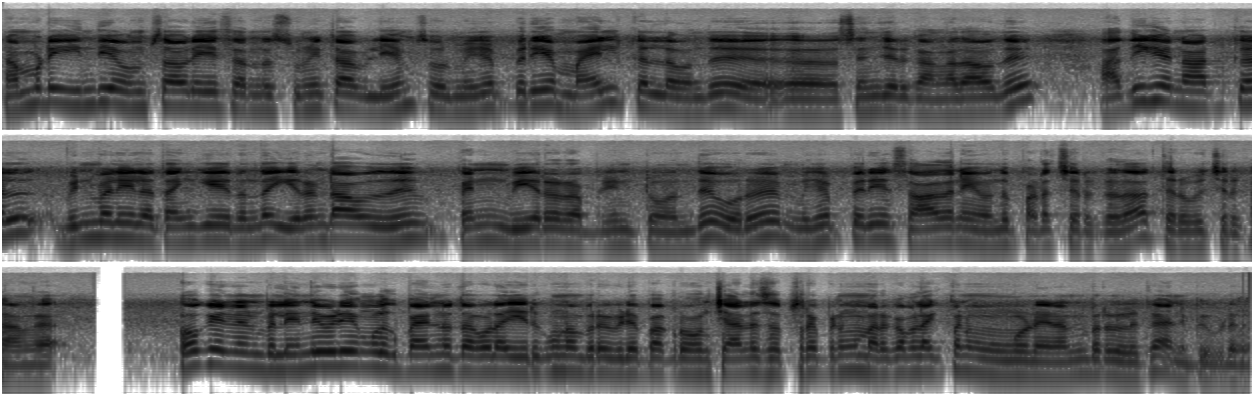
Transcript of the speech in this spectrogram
நம்முடைய இந்திய வம்சாவளியை சார்ந்த சுனிதா வில்லியம்ஸ் ஒரு மிகப்பெரிய மைல்கல்லை வந்து செஞ்சுருக்காங்க. அதாவது அதிக நாட்கள் விண்வெளியில் தங்கியிருந்த இரண்டாவது பெண் வீரர் அப்படின்ட்டு வந்து ஒரு மிகப்பெரிய சாதனையை வந்து படைச்சிருக்கிறதா தெரிவிச்சிருக்காங்க. ஓகே நண்பர்கள் இந்த வீடியோ உங்களுக்கு பயனுள்ள தகவலாக இருக்கும் நம்ம வீடியோ பார்க்குறோம் சேனல் சப்ஸ்கிரைப் பண்ணுங்கள் மறக்காம லைக் பண்ணுங்கள் உங்களுடைய நண்பர்களுக்கு அனுப்பிவிடுங்க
